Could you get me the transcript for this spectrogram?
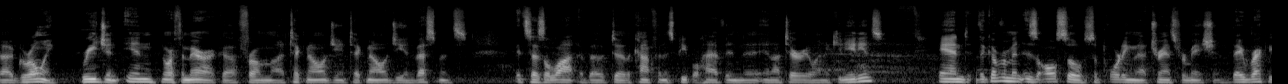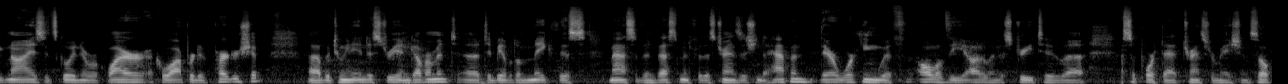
uh, growing region in North America from uh, technology and technology investments. It says a lot about uh, the confidence people have in in Ontario and the Canadians. And the government is also supporting that transformation. They recognize it's going to require a cooperative partnership uh, between industry and government uh, to be able to make this massive investment for this transition to happen. They're working with all of the auto industry to uh, support that transformation. So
